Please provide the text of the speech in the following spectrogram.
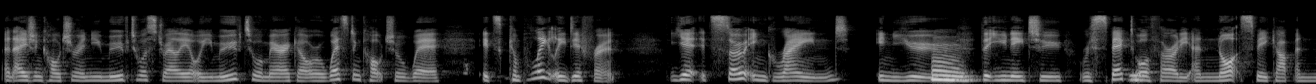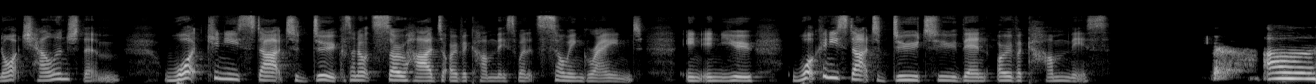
an Asian culture and you move to Australia or you move to America or a Western culture where it's completely different, yet it's so ingrained in you mm. that you need to respect authority and not speak up and not challenge them. What can you start to do? Because I know it's so hard to overcome this when it's so ingrained in, in you. What can you start to do to then overcome this? Uh,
